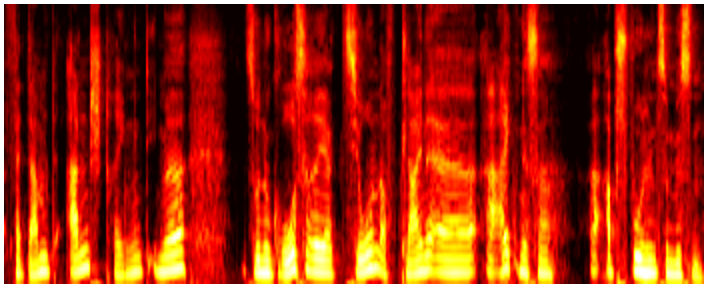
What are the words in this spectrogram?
verdammt anstrengend, immer so eine große Reaktion auf kleine äh, Ereignisse äh, abspulen zu müssen.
